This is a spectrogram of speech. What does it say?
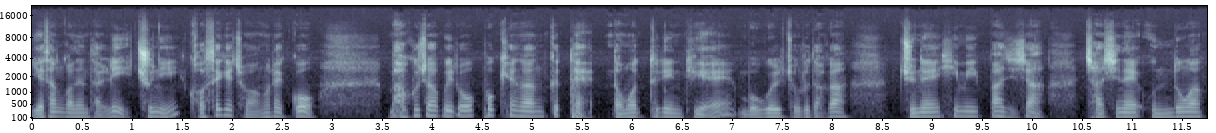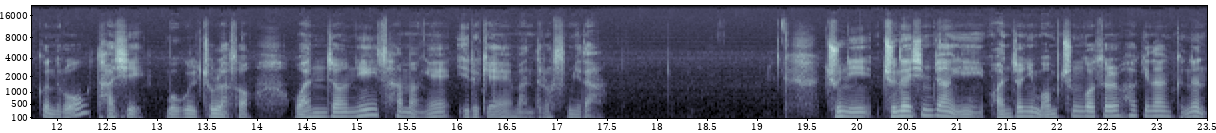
예상과는 달리 준이 거세게 저항을 했고 마구잡이로 폭행한 끝에 넘어뜨린 뒤에 목을 조르다가 준의 힘이 빠지자 자신의 운동화 끈으로 다시 목을 졸라서 완전히 사망에 이르게 만들었습니다. 준이, 준의 심장이 완전히 멈춘 것을 확인한 그는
